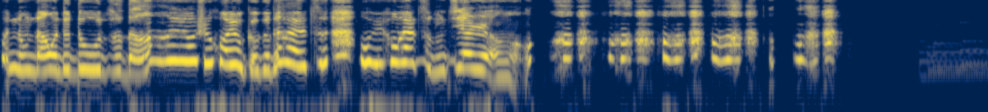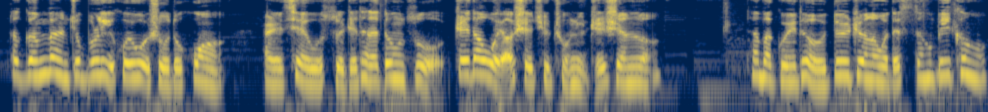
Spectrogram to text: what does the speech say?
会弄大我的肚子的。要是怀有哥哥的孩子，我以后还怎么见人啊？他根本就不理会我说的话，而且我随着他的动作，知道我要失去处女之身了。他把龟头对准了我的骚逼口，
